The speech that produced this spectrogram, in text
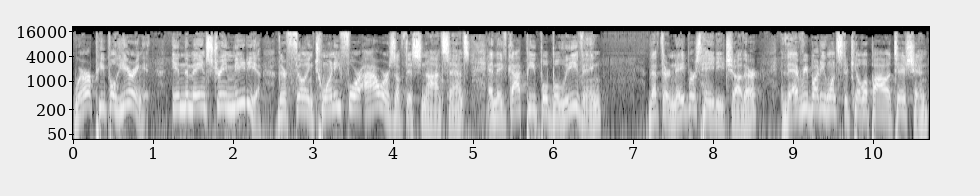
Where are people hearing it? In the mainstream media. They're filling 24 hours of this nonsense, and they've got people believing that their neighbors hate each other, that everybody wants to kill a politician.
